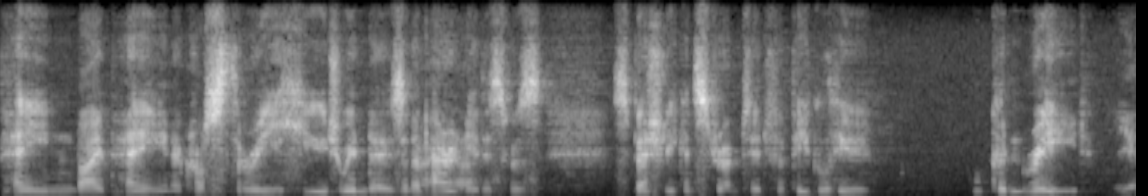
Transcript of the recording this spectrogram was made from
pane by pane across three huge windows, and apparently this was specially constructed for people who couldn't read yeah.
